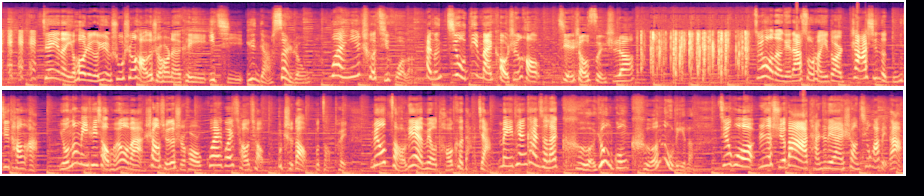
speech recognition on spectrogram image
建议呢，以后这个运输生蚝的时候呢，可以一起运点蒜蓉，万一车起火了，还能就地卖烤生蚝，减少损失啊。最后呢，给大家送上一段扎心的毒鸡汤啊。有那么一批小朋友吧，上学的时候乖乖巧巧，不迟到不早退，没有早恋，没有逃课打架，每天看起来可用功可努力了。结果人家学霸谈着恋爱上清华北大，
